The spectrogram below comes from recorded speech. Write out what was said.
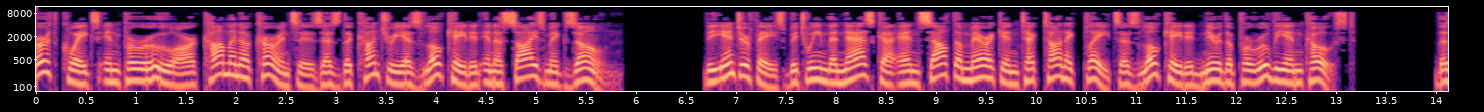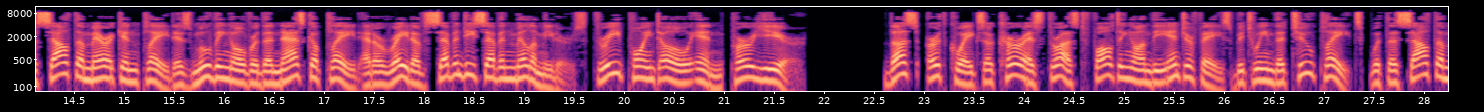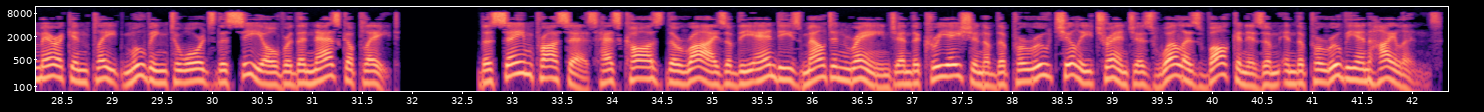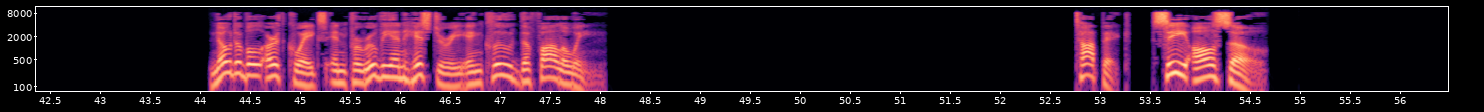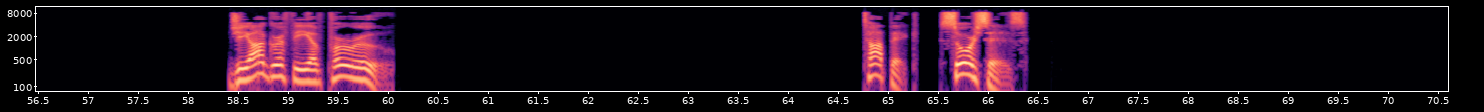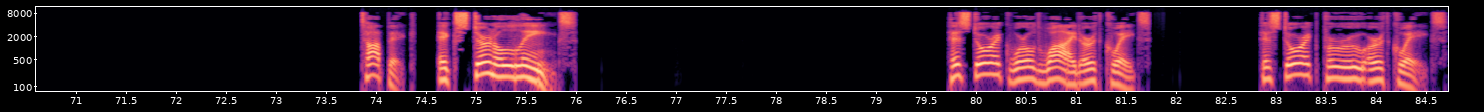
Earthquakes in Peru are common occurrences as the country is located in a seismic zone. The interface between the Nazca and South American tectonic plates is located near the Peruvian coast. The South American plate is moving over the Nazca plate at a rate of 77 mm (3.0 in) per year. Thus, earthquakes occur as thrust faulting on the interface between the two plates, with the South American plate moving towards the sea over the Nazca plate. The same process has caused the rise of the Andes mountain range and the creation of the Peru-Chile Trench as well as volcanism in the Peruvian highlands. Notable earthquakes in Peruvian history include the following. Topic. See also Geography of Peru Topic. Sources Topic. External links Historic worldwide earthquakes Historic Peru earthquakes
